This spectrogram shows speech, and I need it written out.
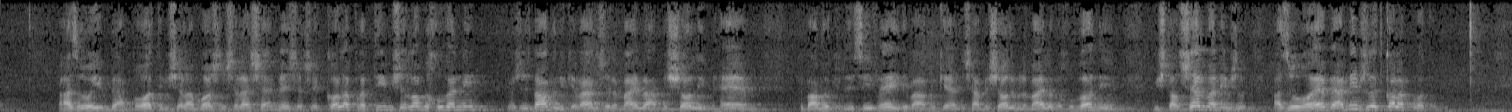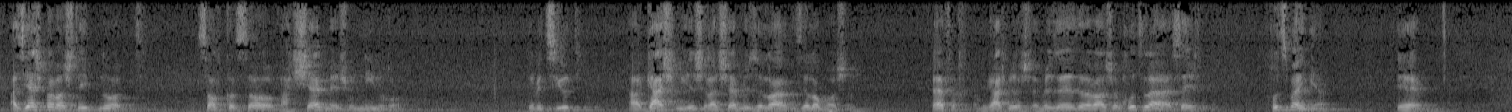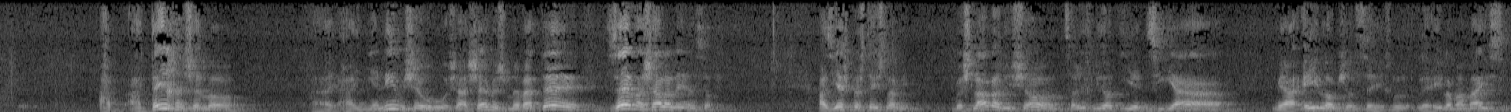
ואז רואים בפרוטים של המושל של השמש, איך שכל הפרטים שלו מכוונים. כמו שהסברנו, מכיוון שלמעלה המשולים הם, דיברנו בסעיף ה', דיברנו, כן? שהמשולים למעלה מכוונים, משתלשל בנים של... אז הוא רואה בעמים שלו את כל הפרוטים. אז יש פה אבל שתי תנועות. סוף כל סוף, השמש הוא נברו. זה מציאות, הגשמי של השמש זה לא, זה לא מושל. להפך, הגשמי של השמש זה, זה דבר שהוא חוץ לשכל, חוץ מהעניין. Yeah. התכן שלו, העניינים שהוא, שהשמש מבטא, זה משל על אינסוף. אז יש פה שתי שלבים. בשלב הראשון צריך להיות יציאה מהאילום של שכל לאילום המייסר.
